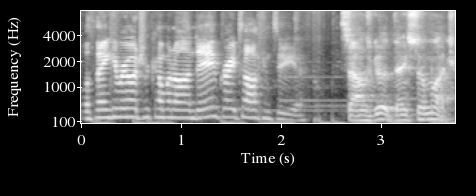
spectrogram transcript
Well thank you very much for coming on dave. Great talking to you Sounds good. Thanks so much.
